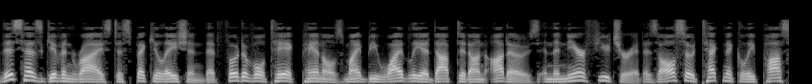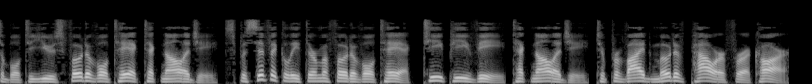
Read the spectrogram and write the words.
This has given rise to speculation that photovoltaic panels might be widely adopted on autos in the near future. It is also technically possible to use photovoltaic technology, specifically thermophotovoltaic (TPV) technology, to provide motive power for a car.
